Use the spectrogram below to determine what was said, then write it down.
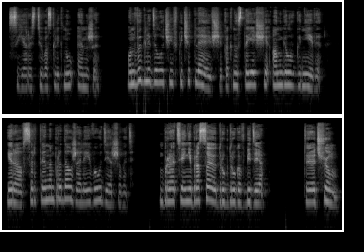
– с яростью воскликнул Энжи. Он выглядел очень впечатляюще, как настоящий ангел в гневе, и Раф с Эртеном продолжали его удерживать. «Братья не бросают друг друга в беде!» «Ты о чем?»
